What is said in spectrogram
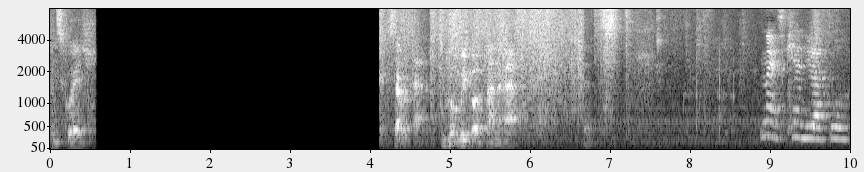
And squish. Start with hat. We both found a hat. Nice candy apple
